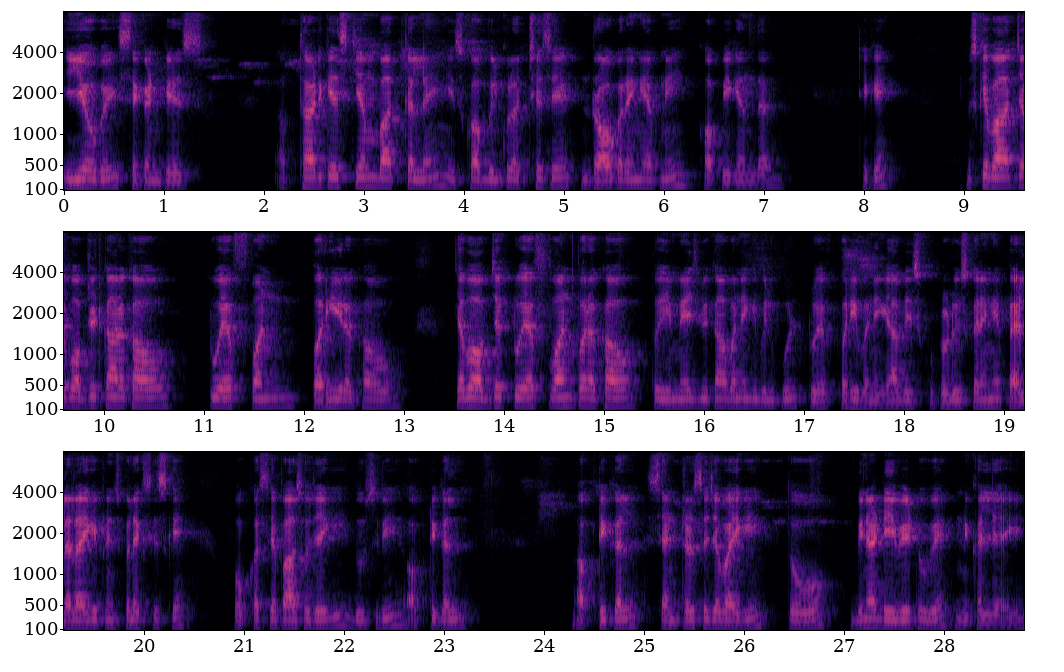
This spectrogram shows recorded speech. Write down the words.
ये हो गई सेकंड केस अब थर्ड केस की हम बात कर लें, इसको आप बिल्कुल अच्छे से ड्रॉ करेंगे अपनी कॉपी के अंदर। ठीक है? उसके बाद जब ऑब्जेक्ट कहाँ रखा हो? टू एफ़ वन पर ही रखा हो। जब ऑब्जेक्ट टू एफ़ वन पर रखा हो तो इमेज भी कहाँ बनेगी? बिल्कुल टू एफ़ पर ही बनेगी। आप इसको प्रोड्यूस करेंगे पैरेलल आएगी प्रिंसिपल एक्सिस के फोकस से पास हो जाएगी। दूसरी ऑप्टिकल ऑप्टिकल सेंटर से जब आएगी तो वो बिना डेविएट हुए निकल जाएगी।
